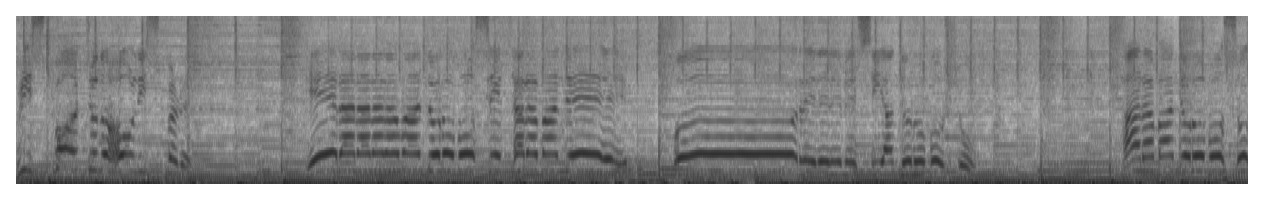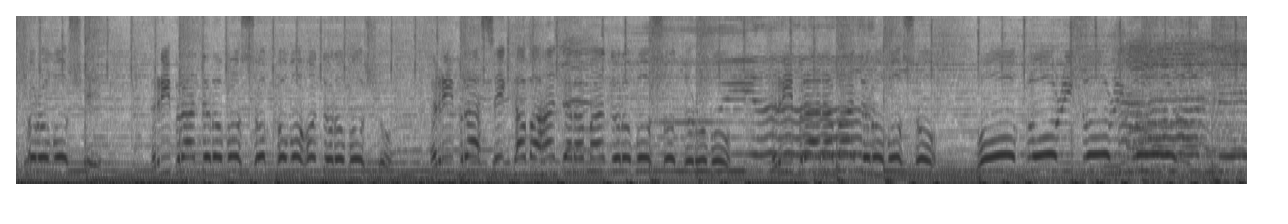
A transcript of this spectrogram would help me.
Respond to the Holy Spirit. Oh, Arabando roboso toroboshe. Ribrando roboso como hondo robosho. Ribrase kabahanda ramando roboso torobo. Ribrara mando roboso. Oh, glory, glory, glory.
